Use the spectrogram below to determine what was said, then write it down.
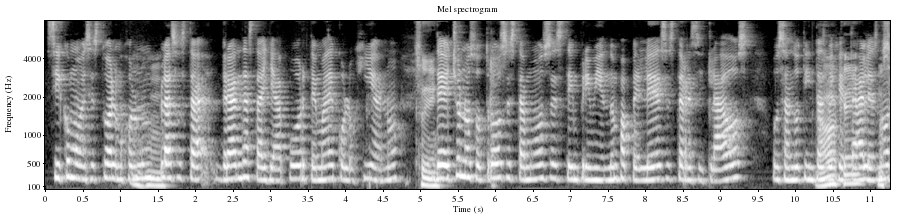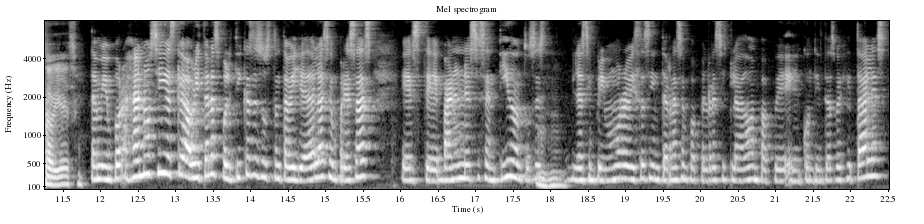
Sí, como dices tú, a lo mejor en un plazo está grande hasta allá por tema de ecología, ¿no? De hecho, nosotros estamos este, imprimiendo en papeles este, reciclados usando tintas Ah, vegetales, No ¿no? sabía eso. También por, ajá, no, sí, es que ahorita las políticas de sustentabilidad de las empresas este, van en ese sentido, entonces Ujú. les imprimimos revistas internas en papel reciclado, en papel, eh, con tintas vegetales,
